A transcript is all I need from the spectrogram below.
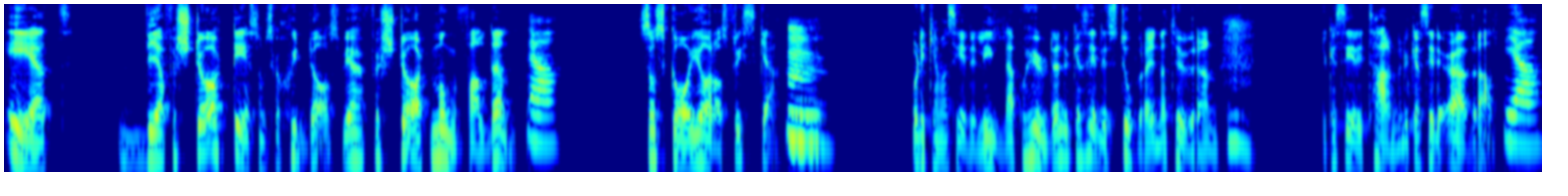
är att vi har förstört det som ska skydda oss. Vi har förstört mångfalden Ja. som ska göra oss friska. Mm. Och det kan man se det lilla på huden, du kan se det stora i naturen. Mm. Du kan se det i tarmen, du kan se det överallt. Ja.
